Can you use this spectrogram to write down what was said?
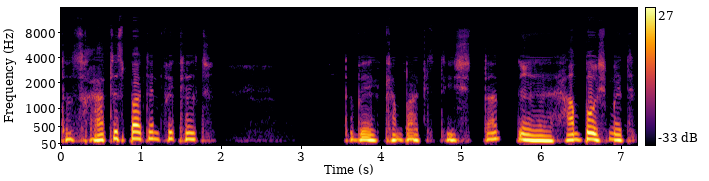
Das Rad ist bald entwickelt. Dabei kann bald die Stadt äh, Hamburg mit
